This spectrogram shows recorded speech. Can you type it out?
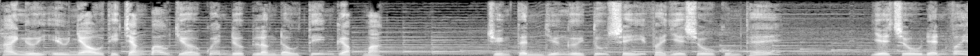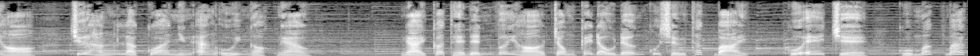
hai người yêu nhau thì chẳng bao giờ quên được lần đầu tiên gặp mặt chuyện tình giữa người tu sĩ và Giêsu cũng thế Giêsu đến với họ chưa hẳn là qua những an ủi ngọt ngào ngài có thể đến với họ trong cái đau đớn của sự thất bại của ê chề của mất mát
